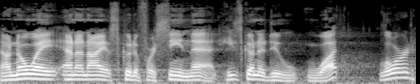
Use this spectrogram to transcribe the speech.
Now, no way Ananias could have foreseen that. He's going to do what, Lord?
